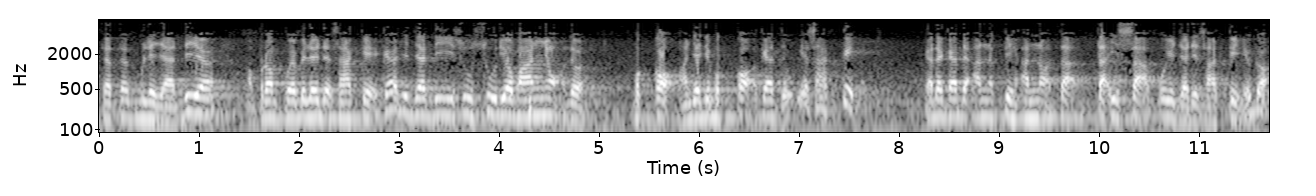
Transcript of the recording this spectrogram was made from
Kata boleh jadi ya. Perempuan bila dia sakit ke dia jadi susu dia banyak tu. Bekak ha, jadi bekak ke tu dia sakit Kadang-kadang anak tih anak tak tak isak pun jadi sakit juga.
